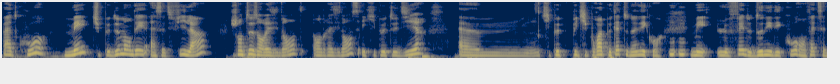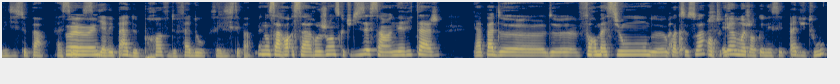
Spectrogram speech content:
pas de cours, mais tu peux demander à cette fille-là, chanteuse en résidence, en résidence, et qui peut te dire, euh, qui peut, qui pourra peut-être te donner des cours. Mhm. Mais le fait de donner des cours, en fait, ça n'existe pas. Enfin, c'est- Ouais, ouais. il n'y avait pas de prof de fado, ça n'existait pas. Mais non, ça, re- ça rejoint ce que tu disais, c'est un héritage. Il n'y a pas de, de formation, de Bah, quoi que ce soit. En tout Et- cas, moi, j'en connaissais pas du tout.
